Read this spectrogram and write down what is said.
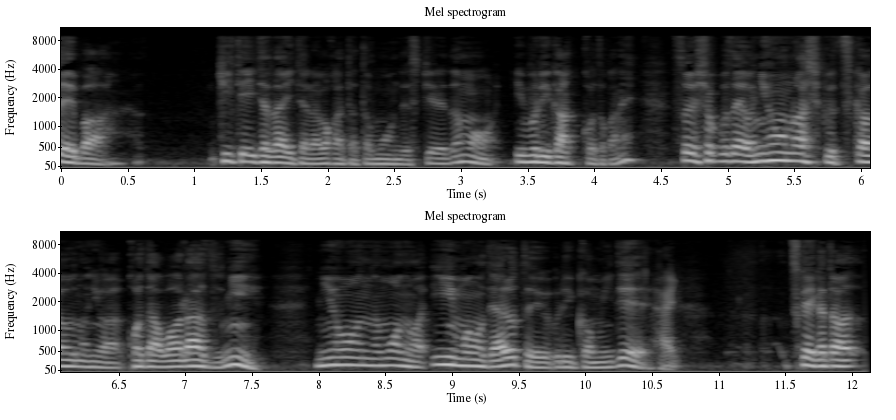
例えば聞いていただいたら分かったと思うんですけれどもいぶりがっことかねそういう食材を日本らしく使うのにはこだわらずに日本のものはいいものであるという売り込みで、はい。使い方は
